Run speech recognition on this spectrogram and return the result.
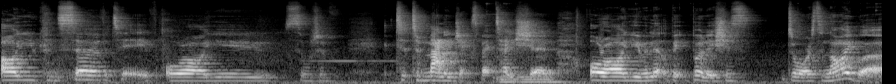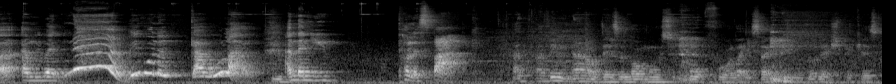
are you conservative or are you sort of to, to manage expectation, or are you a little bit bullish as Doris and I were, and we went, no, we want to go all out, and then you pull us back. I, I think now there's a lot more support for, like you say, being bullish because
